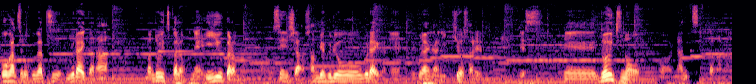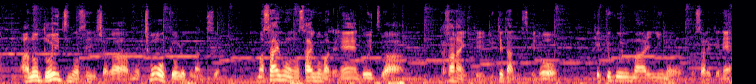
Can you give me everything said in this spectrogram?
ー、5月、6月ぐらいかな、まあ、ドイツからもね、EU からも戦車300両ぐらいがね、ウクライナに寄与されるというです。でドイツの、なんつったかな、あのドイツの戦車がもう超強力なんですよ。まあ、最後の最後までね、ドイツは出さないって言ってたんですけど、結局周りにも押されてね、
